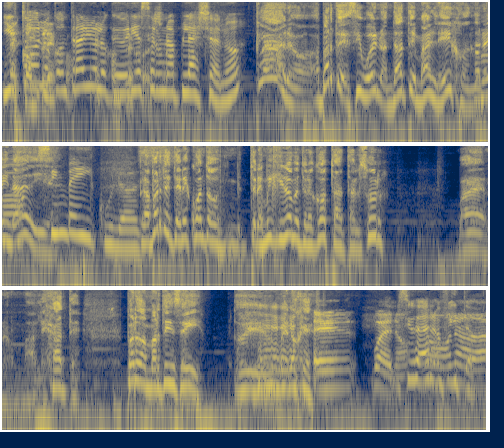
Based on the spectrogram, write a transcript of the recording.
Y es, todo lo contrario a lo que debería ser eso. una playa, ¿no? Claro, aparte de decir, bueno, andate más lejos, donde no hay nadie. Sin vehículos. Pero aparte tenés cuántos, 3.000 kilómetros de costa hasta el sur. Bueno, alejate. Perdón, Martín, seguí. Estoy, me enojé. Eh, bueno, Ciudadano no, nada,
